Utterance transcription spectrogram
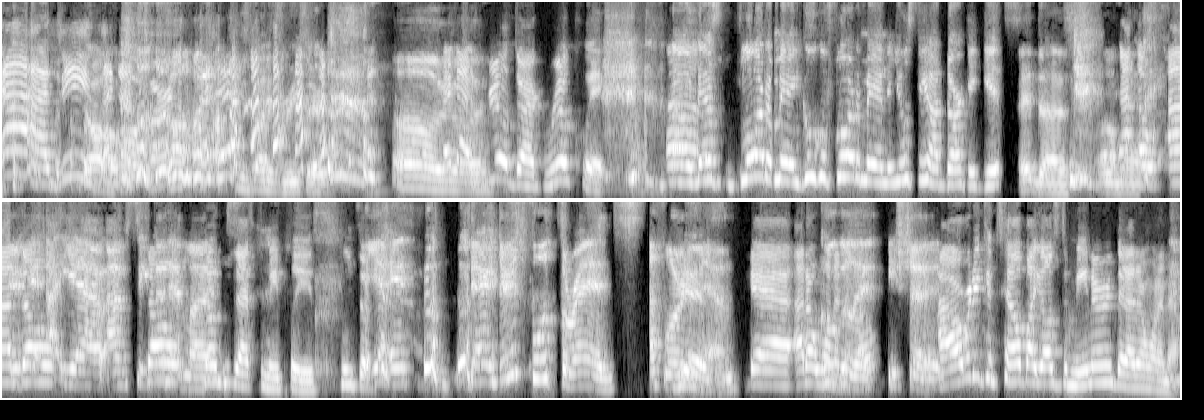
Ah, jeez. Oh, that he's done his research. Oh That got real dark real quick. Oh, that's Florida man. Google Florida man, and you'll see how dark it gets. It does. Oh I man. don't, I don't, yeah, I've seen the don't, headlines. don't do that to me, please. Please don't. Yeah, it, there, there's full threads of Florida Yes. man. Yeah, I don't want to Google know. it. You should. I already could tell by y'all's demeanor that I don't want to know.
